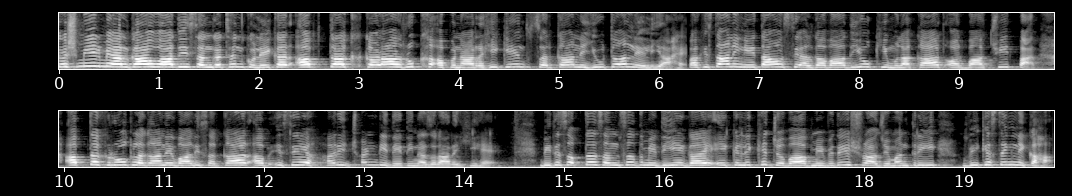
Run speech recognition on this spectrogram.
कश्मीर में अलगाववादी संगठन को लेकर अब तक कड़ा रुख अपना रही केंद्र सरकार ने यू टर्न ले लिया है। पाकिस्तानी नेताओं से अलगाववादियों की मुलाकात और बातचीत पर अब तक रोक लगाने वाली सरकार अब इसे हरी झंडी देती नज़र आ रही है। बीते सप्ताह संसद में दिए गए एक लिखित जवाब में विदेश राज्य मंत्री वीके सिंह ने कहा,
